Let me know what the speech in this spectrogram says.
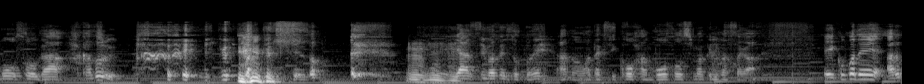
妄想がはかどる エンディングなんですけれど。いやすいませんちょっとねあの私後半暴走しまくりましたが、えーここで改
